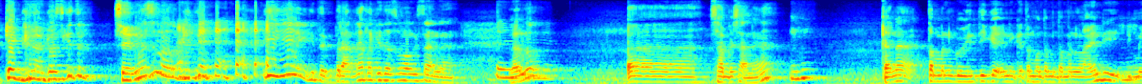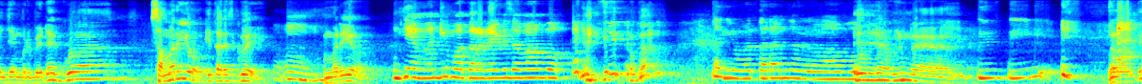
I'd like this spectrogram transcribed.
kayak geragas gitu. Serius lo gitu. iya gitu. Berangkatlah kita semua ke sana. Lalu eh sampai sana, Mhm. Karena temen gue yang tiga ini ketemu teman-teman lain di, di meja yang berbeda gue sama Rio gitaris gue Mm-mm. sama Rio Yang lagi motoran yang bisa mabuk. apa lagi motoran sambil mabuk. iya benar nah, nanti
